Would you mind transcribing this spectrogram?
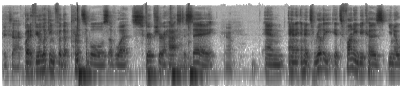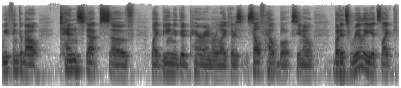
Exactly. But if you're looking for the principles of what Scripture has to mm-hmm. say, Yeah. and and and it's really it's funny because you know we think about 10 steps of like being a good parent or like there's self-help books you know but it's really it's like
